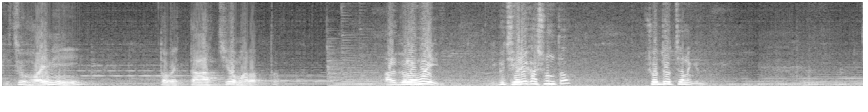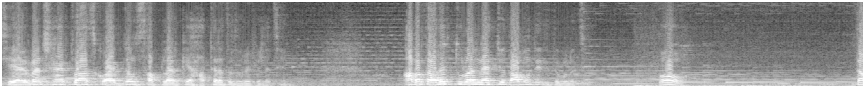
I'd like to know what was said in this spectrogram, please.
কিছু হয়নি তবে তার চেয়েও মারাত্মক। আর দুলা ভাই একটু ঝেড়ে কাশুন তো। সহ্য হচ্ছে না কিন্তু। চেয়ারম্যান সাহেব তো আজ কয়েকজন সাপ্লায়ারকে হাতে হাতে ধরে ফেলেছেন। আবার তাদের তুলার ন্যায্য দামও দিয়ে দিতে বলেছে ও তা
